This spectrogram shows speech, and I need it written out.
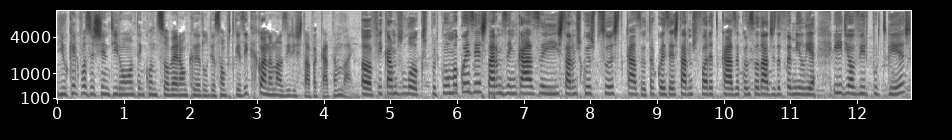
E o que é que vocês sentiram ontem quando souberam que a delegação portuguesa e que Conan Osiris estava cá também? Oh, ficámos loucos, porque uma coisa é estarmos em casa e estarmos com as pessoas de casa, outra coisa é estarmos fora de casa com saudades da família e de ouvir português.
